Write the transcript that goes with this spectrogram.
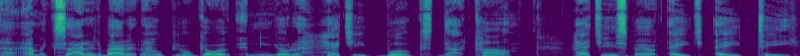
uh, I'm excited about it. I hope you'll go and you go to hatchiebooks.com. Hatchie is spelled H A T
